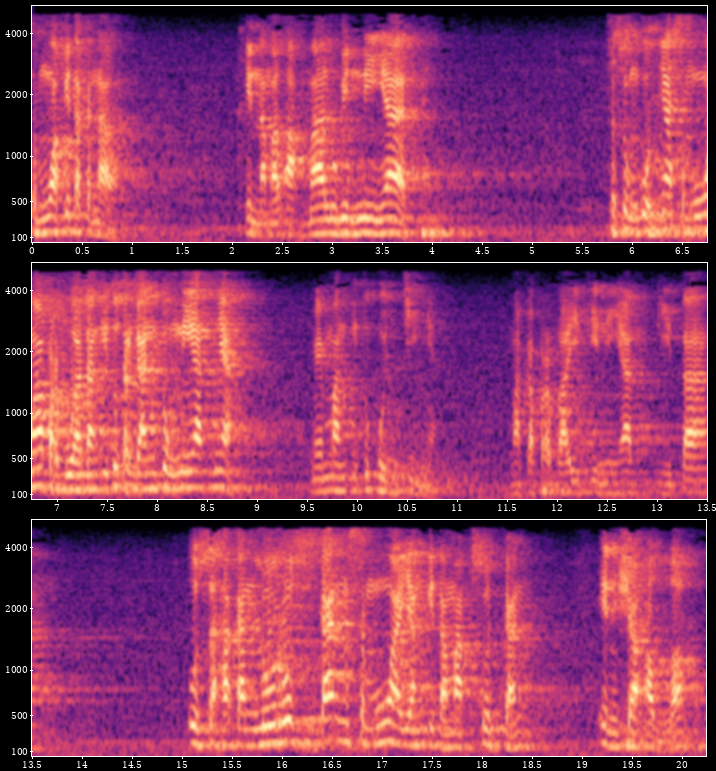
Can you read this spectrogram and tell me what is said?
Semua kita kenal. Innamal a'malu bin niat. Sesungguhnya semua perbuatan itu tergantung niatnya. Memang itu kuncinya. Maka perbaiki niat kita. Usahakan luruskan semua yang kita maksudkan. Insya Allah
